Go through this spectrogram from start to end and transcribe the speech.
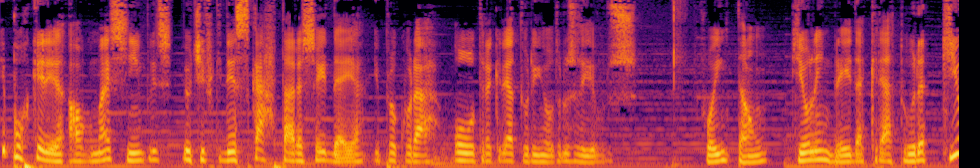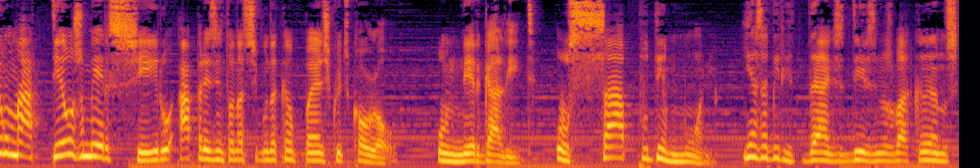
E por querer algo mais simples, eu tive que descartar essa ideia e procurar outra criatura em outros livros. Foi então que eu lembrei da criatura que o Matheus Merceiro apresentou na segunda campanha de Critical Role, o Nergalid o sapo demônio. E as habilidades deles, meus bacanos,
